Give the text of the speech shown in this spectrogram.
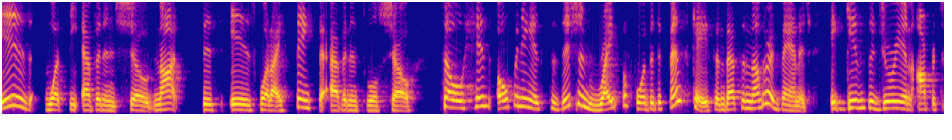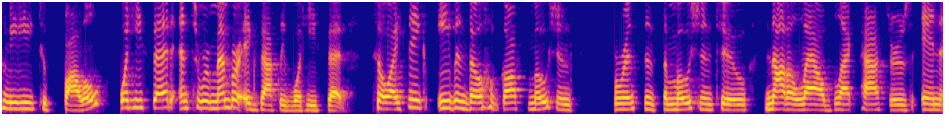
is what the evidence showed, not this is what I think the evidence will show. So his opening is positioned right before the defense case, and that's another advantage. It gives the jury an opportunity to follow what he said and to remember exactly what he said. So I think even though Gough's motions, for instance, the motion to not allow black pastors in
